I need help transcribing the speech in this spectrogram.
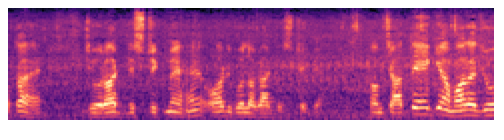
पता है जोराट डिस्ट्रिक्ट में है और गोलाघाट डिस्ट्रिक्ट है। तो हम चाहते हैं कि हमारा जो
